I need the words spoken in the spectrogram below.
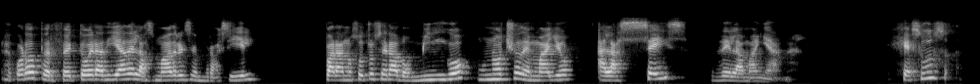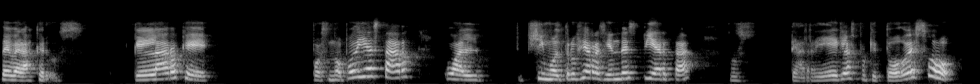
recuerdo perfecto, era Día de las Madres en Brasil. Para nosotros era domingo, un 8 de mayo a las 6 de la mañana. Jesús de Veracruz. Claro que, pues no podía estar cual chimoltrufia recién despierta, pues te arreglas, porque todo eso,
